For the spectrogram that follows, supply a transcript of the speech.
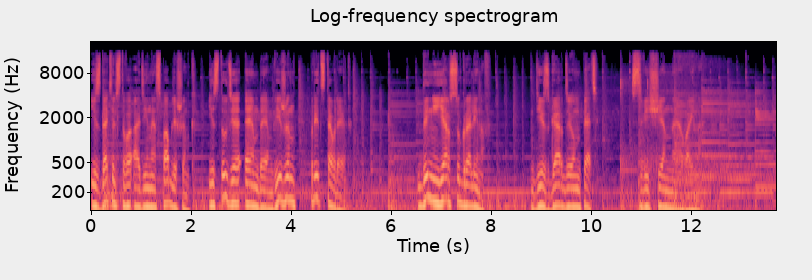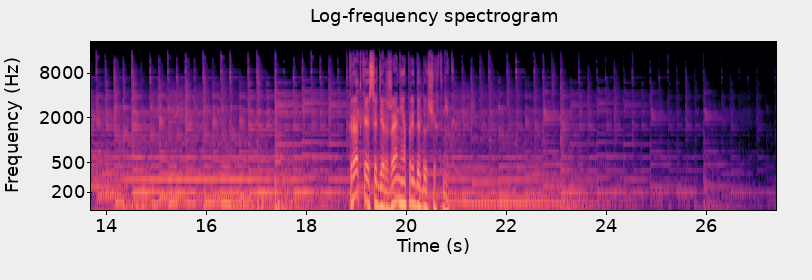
Издательство 1С Publishing и студия MDM Vision представляют. Данияр Сугралинов. Дисгардиум 5 Священная война Краткое содержание предыдущих книг.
